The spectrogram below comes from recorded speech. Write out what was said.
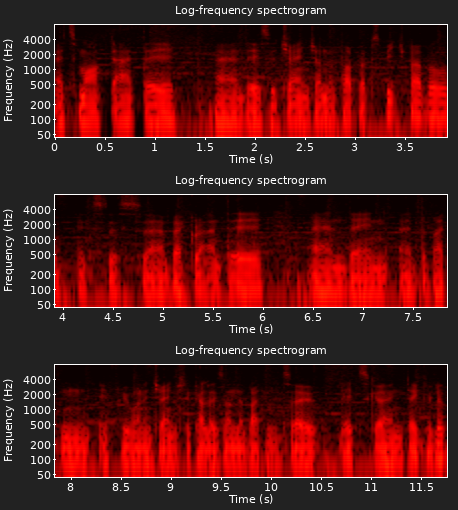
It's marked out there. Uh, there's a change on the pop-up speech bubble. It's this uh, background there and then uh, the button if we want to change the colors on the button. So let's go and take a look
